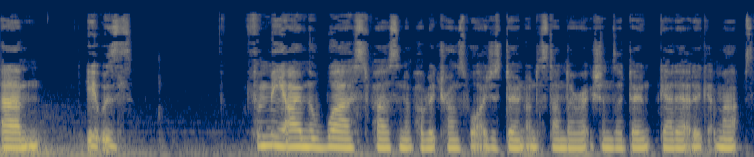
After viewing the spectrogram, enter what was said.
Um, it was for me i'm the worst person at public transport. I just don't understand directions. I don't get it. I don't get maps.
